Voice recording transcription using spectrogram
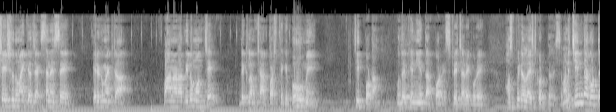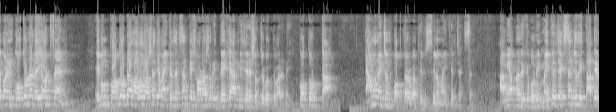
সেই শুধু মাইকেল জ্যাকসন এসে এরকম একটা পানারা দিল মঞ্চে। দেখলাম চারপাশ থেকে বহু মেয়ে চিৎপটাং ওদেরকে নিয়ে তারপর স্ট্রেচারে করে হসপিটালাইজ করতে হয়েছে। মানে চিন্তা করতে পারেন কতটা ডাইহার্ট ফ্যান এবং কতটা ভালোবাসা যে মাইকেল জ্যাকসনকে সরাসরি দেখে আর নিজেরে সহ্য করতে পারে নাই। কতটা? এমন একজন পপ তারকা ছিল মাইকেল জ্যাকসন। আমি আপনাদেরকে বলি, মাইকেল জ্যাকসন যদি তাদের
